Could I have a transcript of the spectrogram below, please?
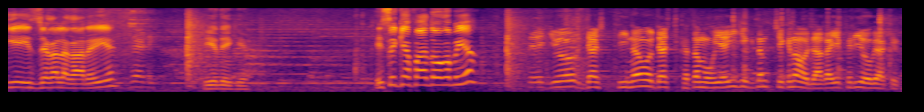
ये इस जगह लगा रहे हैं ये। ये देखिए। इससे क्या फ़ायदा होगा भैया? से जो जस्ट थी ना वो डस्ट खत्म हो जाएगी ये एकदम चिकना हो जाएगा ये फ्री हो गया किक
